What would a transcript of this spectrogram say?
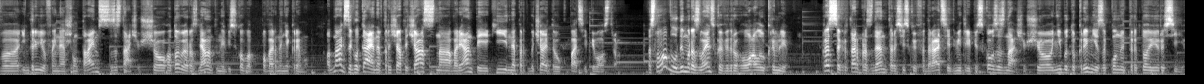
в інтерв'ю Financial Times зазначив, що готовий розглянути невійськове повернення Криму. Однак закликає не втрачати час на варіанти, які не передбачають деокупації півострова. На слова Володимира Зеленського відреагували у Кремлі. Прес-секретар президента Російської Федерації Дмитрій Пісков зазначив, що нібито Крим є законною територією Росії,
